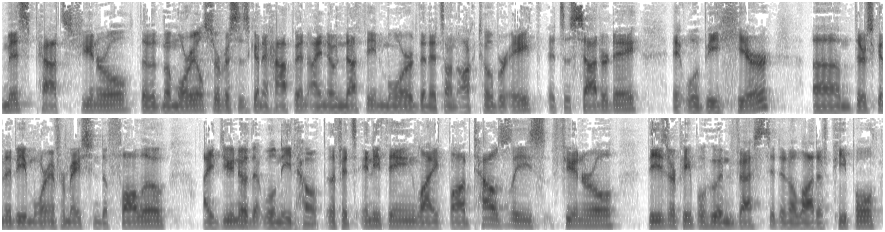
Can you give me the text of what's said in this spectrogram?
Miss Pat's funeral. The memorial service is going to happen. I know nothing more than it's on October 8th. It's a Saturday. It will be here. Um, there's going to be more information to follow. I do know that we'll need help. If it's anything like Bob Towsley's funeral, these are people who invested in a lot of people,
